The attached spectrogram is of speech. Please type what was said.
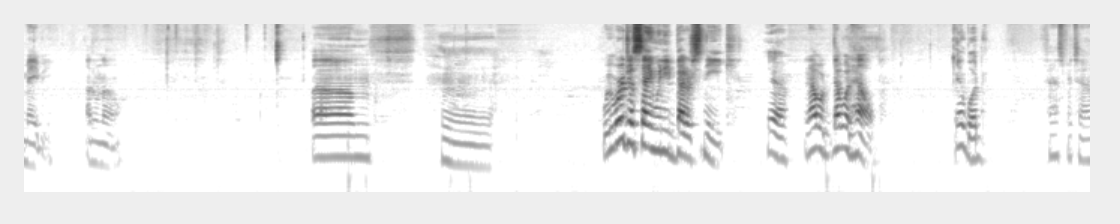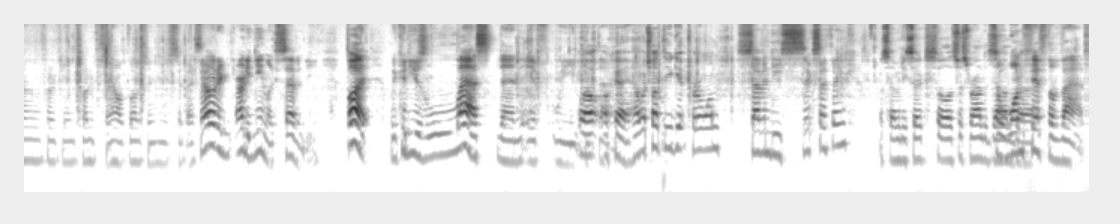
maybe I don't know. Um, Hmm. We were just saying we need better sneak, Yeah. and that would that would help. It would. Fast metabolism for gain twenty percent health bonus when you use Stimpaks. I already already gained like seventy, but we could use less than if we. Well, okay. How much health do you get per one? Seventy six, I think. Seventy-six. So let's just round it So down. one to, fifth of that.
